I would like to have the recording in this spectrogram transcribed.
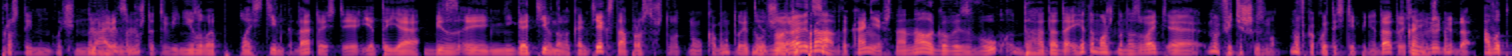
просто им очень нравится, mm-hmm. потому что это виниловая пластинка, да. То есть э, это я без э, негативного контекста, а просто, что вот, ну, кому-то это Нет, очень ну, нравится. это правда, конечно, аналоговый звук. Да, да, да, и это можно назвать, э, ну, фетишизмом, ну, в какой-то степени, да. То есть конечно. люди, да. А вот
